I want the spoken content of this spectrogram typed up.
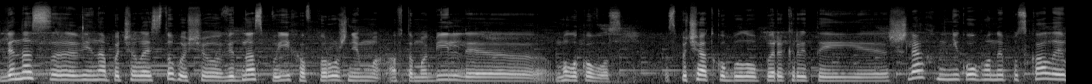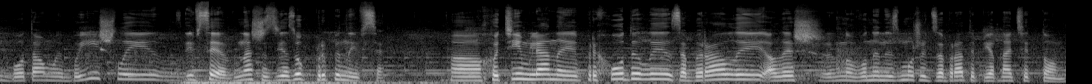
Для нас е, війна почалась з того, що від нас поїхав порожнім автомобіль е, молоковоз. Спочатку було перекритий шлях, нікого не пускали, бо там і бої йшли, і все, наш зв'язок припинився. Хотім ляни приходили, забирали, але ж ну, вони не зможуть забрати 15 тонн.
